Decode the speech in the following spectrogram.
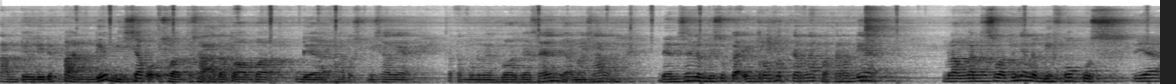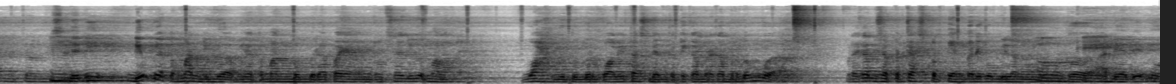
tampil di depan. Dia bisa kok suatu saat atau apa dia harus misalnya ketemu dengan keluarga saya nggak masalah. Dan saya lebih suka introvert karena apa? Karena dia melakukan sesuatunya lebih fokus. Iya betul. Jadi dia punya teman juga, punya teman beberapa yang menurut saya juga malah wah gitu berkualitas. Dan ketika mereka bertemu mereka bisa pecah seperti yang tadi gue bilang ke adik-adikmu.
